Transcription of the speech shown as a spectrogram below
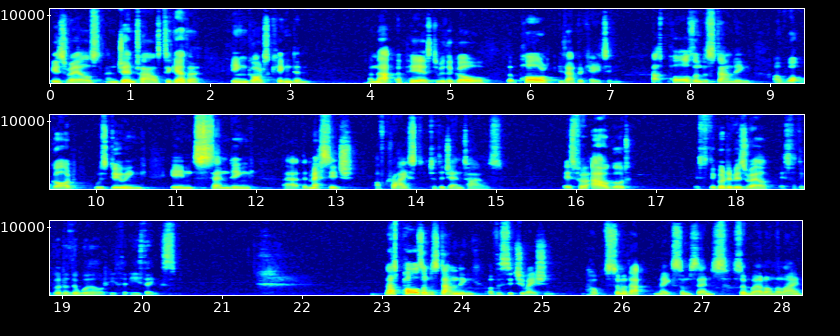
Israel's and Gentiles together in God's kingdom. And that appears to be the goal that Paul is advocating. That's Paul's understanding of what God was doing in sending uh, the message of Christ to the Gentiles. It's for our good, it's for the good of Israel, it's for the good of the world, he, th- he thinks. That's Paul's understanding of the situation. I hope some of that makes some sense somewhere along the line.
